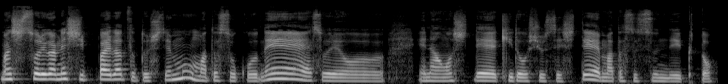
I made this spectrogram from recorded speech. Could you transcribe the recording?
まあ、それがね、失敗だったとしても、またそこで、それを直して、軌道修正して、また進んでいくと。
